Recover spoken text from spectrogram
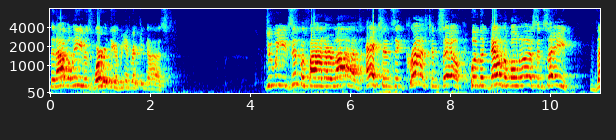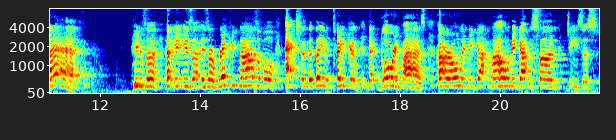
that I believe is worthy of being recognized? Do we exemplify in our lives actions that Christ Himself would look down upon us and say, that is a, is, a, is a recognizable action that they have taken that glorifies our only begotten, my only begotten Son, Jesus.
